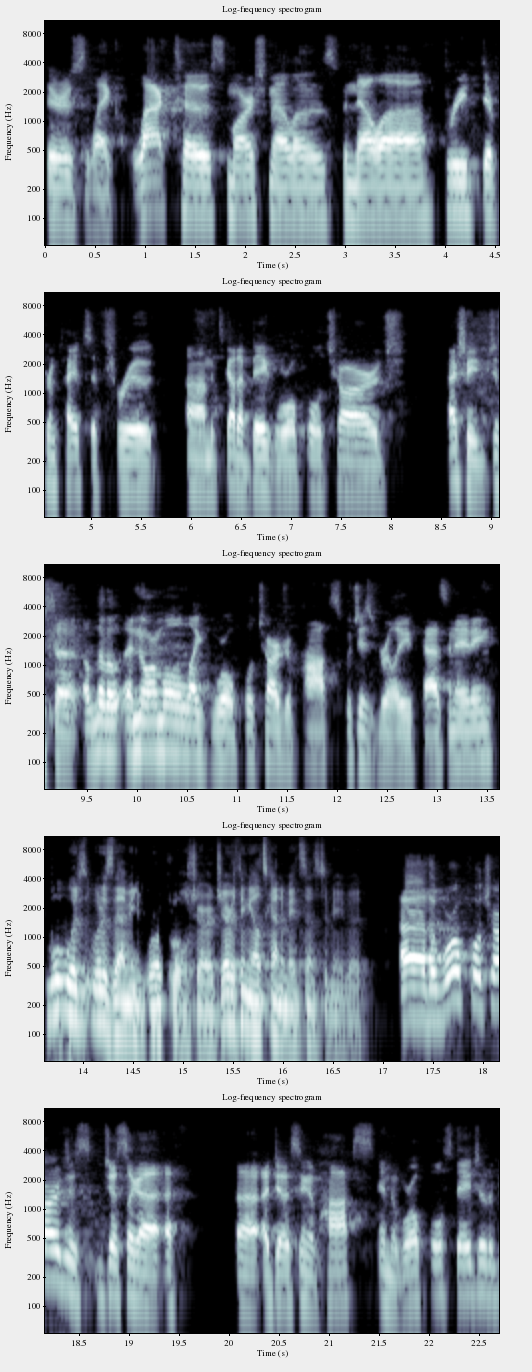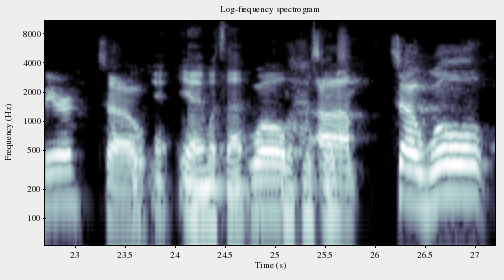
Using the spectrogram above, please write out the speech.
There's like lactose, marshmallows, vanilla, three different types of fruit. Um, it's got a big whirlpool charge, actually just a, a little a normal like whirlpool charge of hops, which is really fascinating. What what, is, what does that mean? Whirlpool charge. Everything else kind of made sense to me, but uh, the whirlpool charge is just like a, a, uh, a dosing of hops in the whirlpool stage of the beer. So yeah, and what's that? We'll um, so we'll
